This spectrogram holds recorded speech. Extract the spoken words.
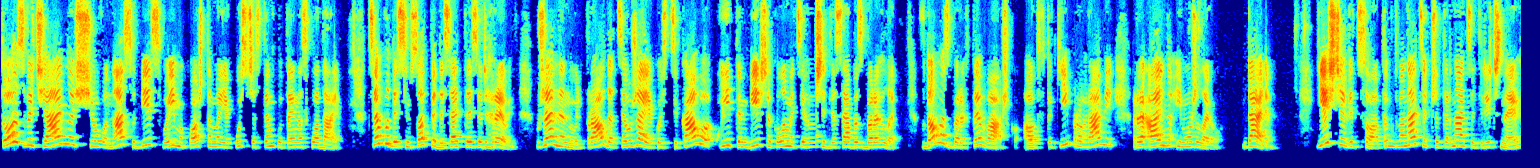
то, звичайно, що вона собі своїми коштами якусь частинку та й наскладає. Це буде 750 тисяч гривень. Вже не нуль, правда? Це вже якось цікаво, і тим більше, коли ми ці гроші для себе зберегли. Вдома зберегти важко, а от в такій програмі реально і можливо. Далі. Є ще відсоток 12-14 річних,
